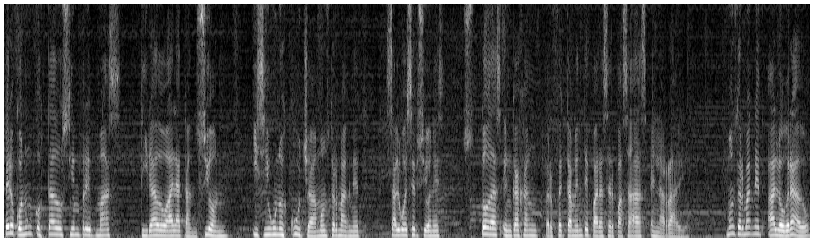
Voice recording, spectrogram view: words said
Pero con un costado siempre más tirado a la canción. Y si uno escucha a Monster Magnet, salvo excepciones, todas encajan perfectamente para ser pasadas en la radio. Monster Magnet ha logrado,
